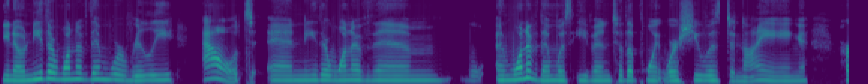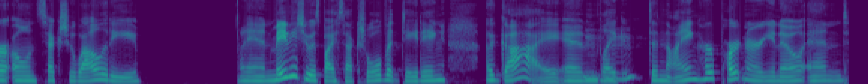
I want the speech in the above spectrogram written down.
you know, neither one of them were really out and neither one of them and one of them was even to the point where she was denying her own sexuality and maybe she was bisexual but dating a guy and like Mhm. denying her partner you know and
